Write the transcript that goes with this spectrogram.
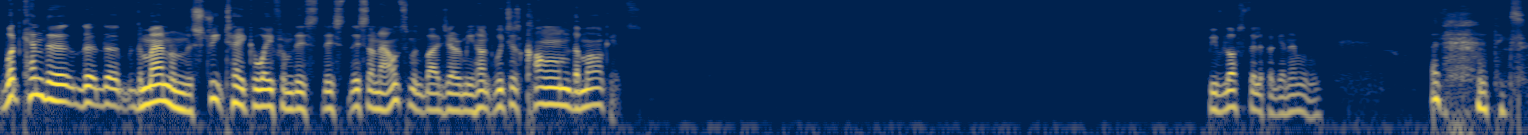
what can the, the, the, the man on the street take away from this, this, this announcement by Jeremy Hunt, which has calmed the markets? We've lost Philip again, haven't we? I, th- I think so.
